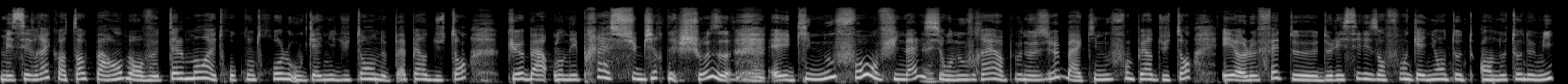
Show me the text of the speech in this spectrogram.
Mais c'est vrai qu'en tant que parent, bah, on veut tellement être au contrôle ou gagner du temps, ne pas perdre du temps, que bah on est prêt à subir des choses et qui nous font au final, si on ouvrait un peu nos yeux, bah, qui nous font perdre du temps. Et euh, le fait de, de, laisser les enfants gagner en, en, autonomie,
